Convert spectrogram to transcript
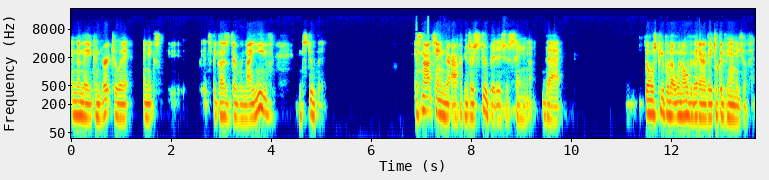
and then they convert to it, and it's, it's because they were naive and stupid. It's not saying their Africans are stupid. It's just saying that those people that went over there, they took advantage of it.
